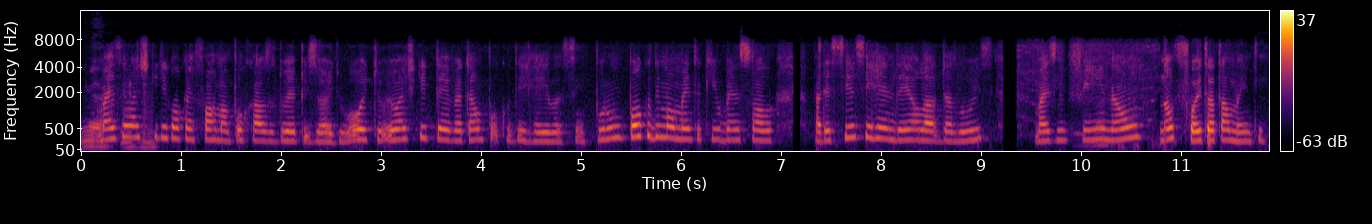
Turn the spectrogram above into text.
É. Mas eu uhum. acho que de qualquer forma, por causa do episódio 8, eu acho que teve até um pouco de Halo, assim. Por um pouco de momento que o Ben Solo parecia se render ao lado da luz, mas enfim, não, não foi totalmente.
